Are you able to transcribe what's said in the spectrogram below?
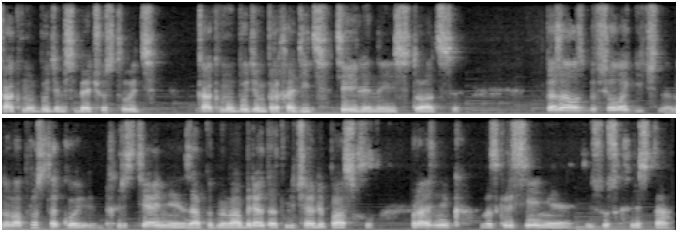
как мы будем себя чувствовать, как мы будем проходить те или иные ситуации. Казалось бы, все логично, но вопрос такой. Христиане западного обряда отмечали Пасху, праздник воскресения Иисуса Христа.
